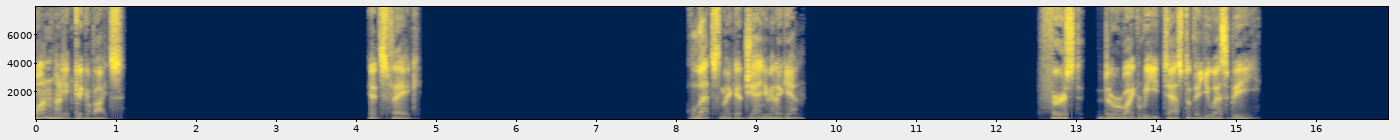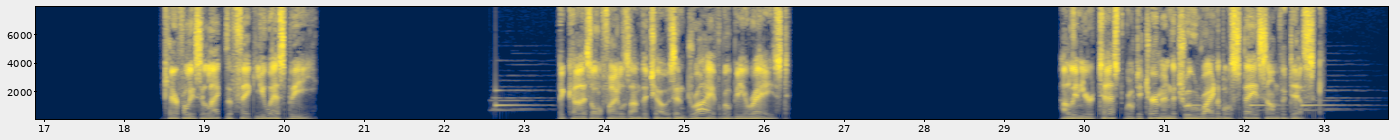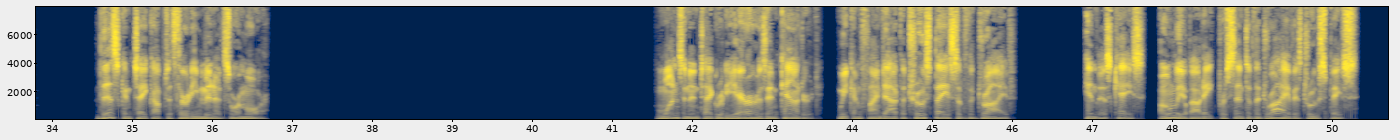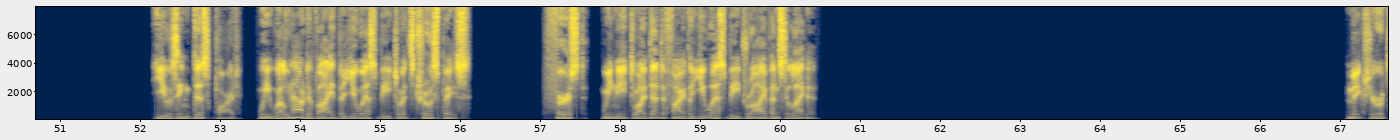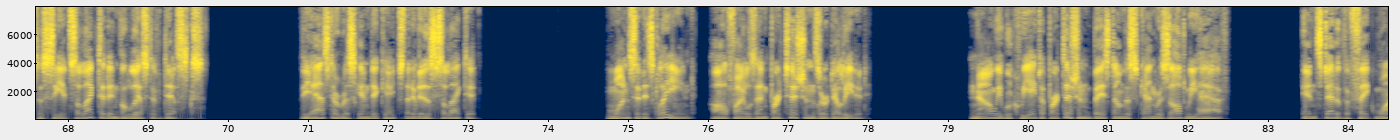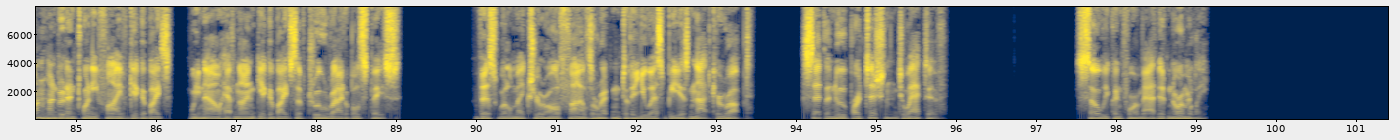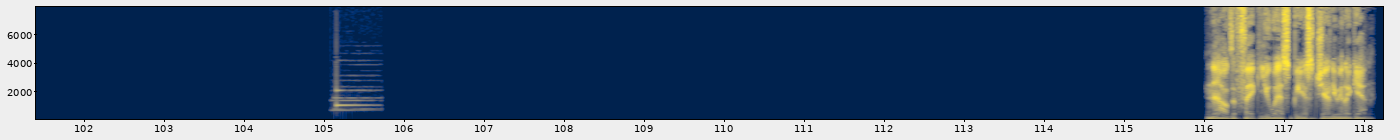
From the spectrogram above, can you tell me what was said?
100 gigabytes. It's fake. Let's make it genuine again. First, do a write read test of the USB. Carefully select the fake USB. Because all files on the chosen drive will be erased. A linear test will determine the true writable space on the disk. This can take up to 30 minutes or more. Once an integrity error is encountered, we can find out the true space of the drive. In this case, only about 8% of the drive is true space. Using diskpart, we will now divide the USB to its true space. First, we need to identify the USB drive and select it. Make sure to see it selected in the list of disks. The asterisk indicates that it is selected. Once it is cleaned, all files and partitions are deleted. Now we will create a partition based on the scan result we have. Instead of the fake 125 gigabytes, we now have 9 gigabytes of true writable space. This will make sure all files written to the USB is not corrupt. Set the new partition to active. So we can format it normally. Now the fake USB is genuine again.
